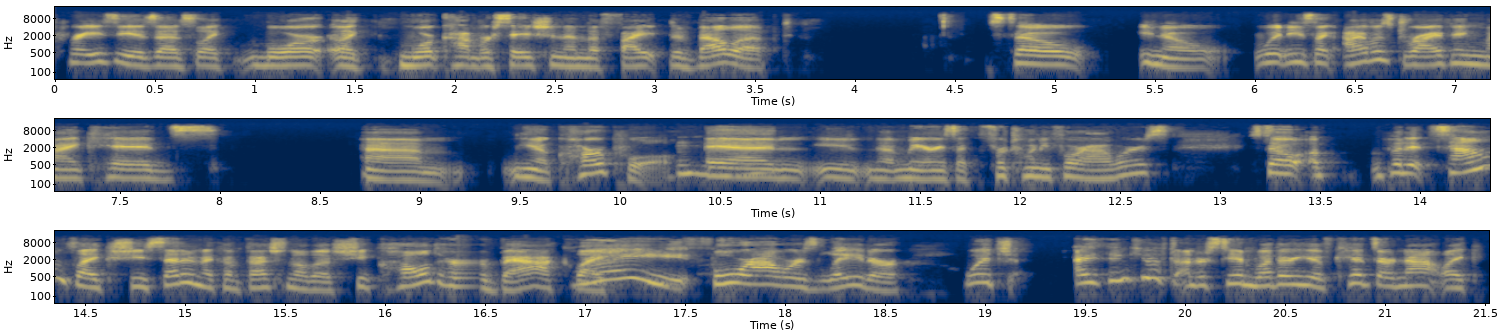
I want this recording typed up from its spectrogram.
crazy is as like more like more conversation and the fight developed. So, you know, Whitney's like, I was driving my kids um, you know, carpool. Mhm. And you know, Mary's like, for 24 hours. So, uh, but it sounds like she said in a confessional though, she called her back like right. four hours later, which I think you have to understand whether you have kids or not. Like,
